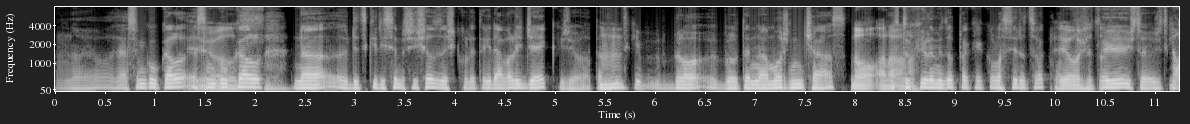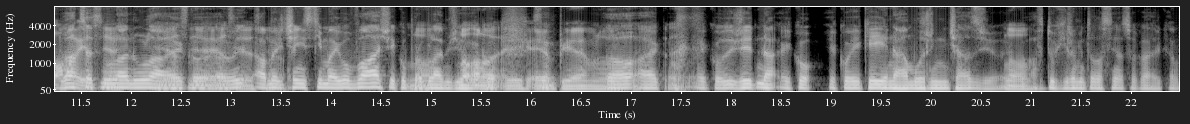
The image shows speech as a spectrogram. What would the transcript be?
No jo, já jsem koukal, já jsem koukal na, vždycky, když jsem přišel ze školy, tak dávali Jack, že jo, a tam mm-hmm. vždycky bylo, byl ten námořní čas no, ano, a v tu chvíli mi to pak jako vlastně docvaklo. Jo, že to... Víš to, vždycky no, 20 0 0, jako, jasně, jasně, američani s tím mají obvlášť jako no, problém, že jo. No, ano, jako, jejich AMPM, no. no a jako, jako, že na, jako, jako, jaký je námořní čas, že jo, no. jako, a v tu chvíli mi to vlastně docvaklo, říkám.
